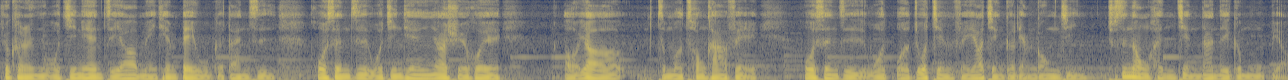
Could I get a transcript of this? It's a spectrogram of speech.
就可能我今天只要每天背五个单字，或甚至我今天要学会哦要怎么冲咖啡，或甚至我我我减肥要减个两公斤，就是那种很简单的一个目标。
